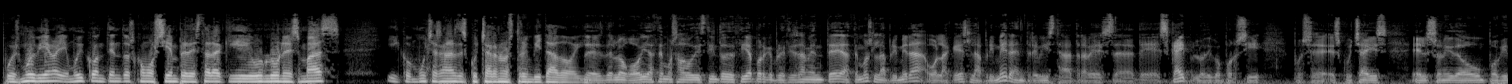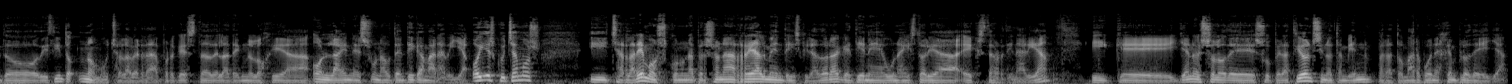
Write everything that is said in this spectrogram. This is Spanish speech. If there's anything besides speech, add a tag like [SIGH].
Pues muy bien, oye, muy contentos como siempre de estar aquí un lunes más y con muchas ganas de escuchar a nuestro invitado hoy. Desde luego, hoy hacemos algo distinto, decía, porque precisamente hacemos la primera, o la que es la primera entrevista a través eh, de Skype. Lo digo por si pues eh, escucháis el sonido un poquito distinto. No mucho, la verdad, porque esta de la tecnología online es una auténtica maravilla. Hoy escuchamos y charlaremos con una persona realmente inspiradora que tiene una historia extraordinaria y que ya no es solo de superación, sino también para tomar buen ejemplo de ella.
